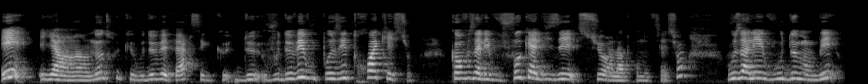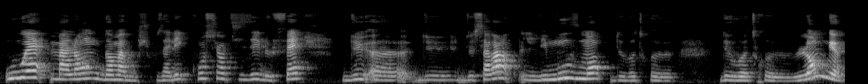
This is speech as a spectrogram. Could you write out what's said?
Et il y a un autre truc que vous devez faire, c'est que vous devez vous poser trois questions. Quand vous allez vous focaliser sur la prononciation, vous allez vous demander où est ma langue dans ma bouche. Vous allez conscientiser le fait euh, de savoir les mouvements de votre langue.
